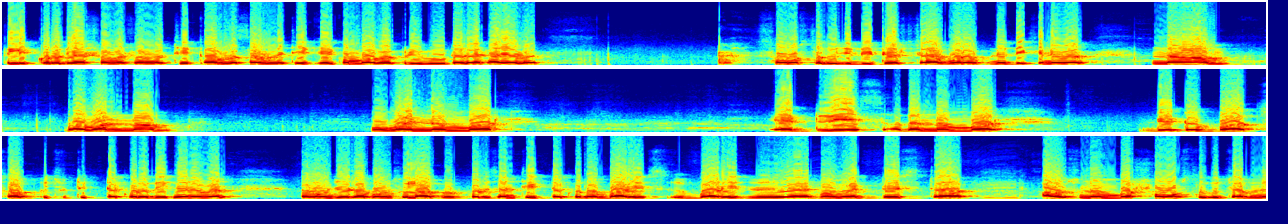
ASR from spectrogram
ক্লিক করে দেওয়ার সঙ্গে সঙ্গে ঠিক আপনার সামনে ঠিক এরকম ভাবে প্রিভিউটা দেখা যাবে। সমস্ত কিছু ডিটেলসটা একবার আপনি দেখে নেবেন। নাম, বাবার নাম mobile number address Aadhaar number date of birth সব কিছু ঠিকঠাক করে দেখে নেবেন এবং যে ডকুমেন্টসগুলো আপলোড করেছেন, ঠিকঠাক করে বাড়ির বাড়ির হোম অ্যাড্রেসটা হাউস নম্বর সমস্ত কিছু আপনি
